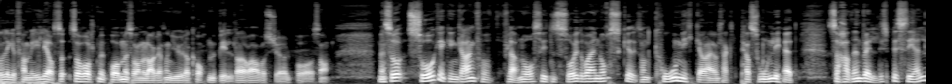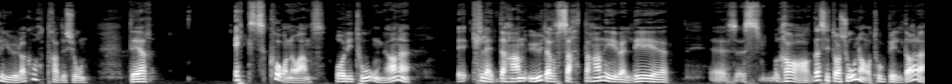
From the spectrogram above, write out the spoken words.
utallige familier. Så, så holdt vi på med sånn å lage sånn julekort med bilder av oss sjøl på og sånn. Men så så jeg en gang for flere år siden så jeg det var en norsk sånn komiker, en slags personlighet, som hadde en veldig spesiell julekorttradisjon. Der ekskona hans og de to ungene eh, kledde han ut, eller satte han i veldig eh, rare situasjoner og tok bilder av det.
